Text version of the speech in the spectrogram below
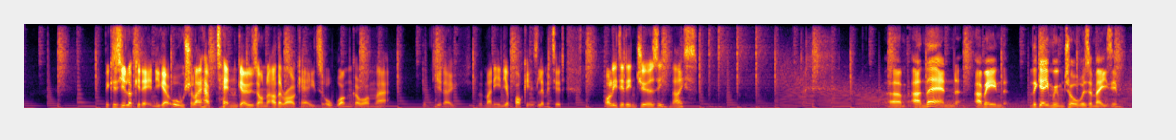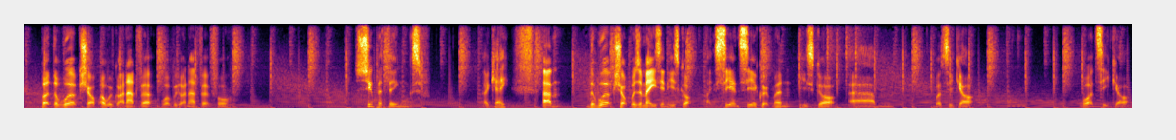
because you look at it and you go, "Oh, shall I have ten goes on other arcades or one go on that?" You know, the money in your pocket is limited. Ollie did in Jersey, nice. Um, and then, I mean, the game room tour was amazing, but the workshop. Oh, we've got an advert. What have we got an advert for? Super things. Okay. Um, the workshop was amazing. He's got like CNC equipment. He's got um, what's he got? What's he got?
